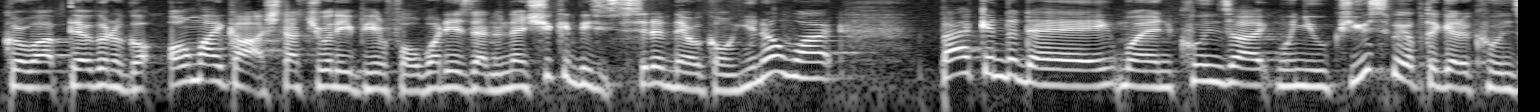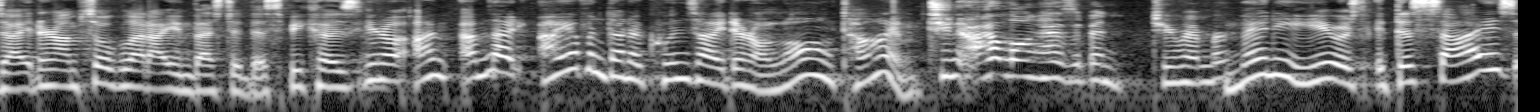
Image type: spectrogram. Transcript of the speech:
grow up, they're going to go, oh my gosh, that's really beautiful. What is that? And then she could be sitting there going, you know what? Back in the day when kunzite, when you used to be able to get a kunzite, and I'm so glad I invested this because, you know, I'm, I'm not, I haven't done a kunzite in a long time. Do you know, how long has it been? Do you remember? Many years. The size,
